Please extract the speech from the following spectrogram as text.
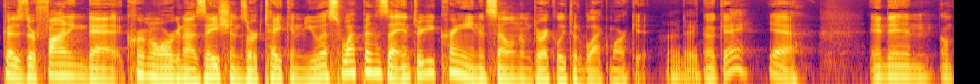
because they're finding that criminal organizations are taking U.S. weapons that enter Ukraine and selling them directly to the black market. Oh dang. Okay, yeah, and then on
